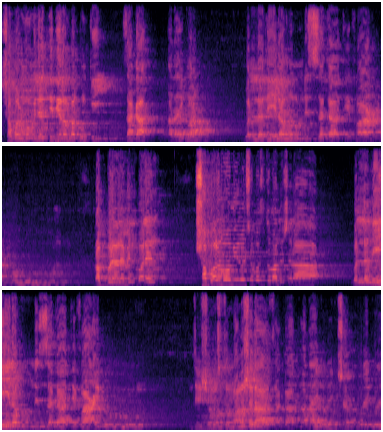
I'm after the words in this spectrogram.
সফল মুমিনের তৃতীয় নম্বর গুণ কি? জাকাত আদায় করা والذين هم للزكاة فاعلون রব্বুল আলামিন বলেন সফল মুমিন ওই সমস্ত মানুষেরা والذين هم للزكاة فاعلون যে সমস্ত মানুষেরা জাকাত আদায় করে হিসাব করে করে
